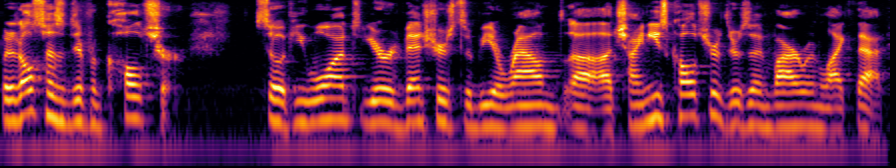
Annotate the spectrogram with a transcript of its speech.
but it also has a different culture. So if you want your adventures to be around uh, Chinese culture, there's an environment like that.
